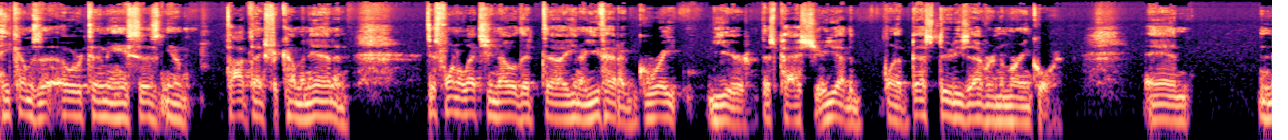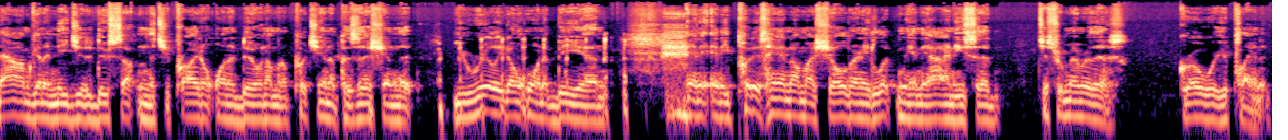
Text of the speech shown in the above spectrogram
he comes over to me. He says you know Todd thanks for coming in and just want to let you know that uh, you know you've had a great year this past year. You had the, one of the best duties ever in the Marine Corps. And now I'm going to need you to do something that you probably don't want to do, and I'm going to put you in a position that you really don't want to be in. And, and he put his hand on my shoulder and he looked me in the eye and he said, Just remember this grow where you're planted.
